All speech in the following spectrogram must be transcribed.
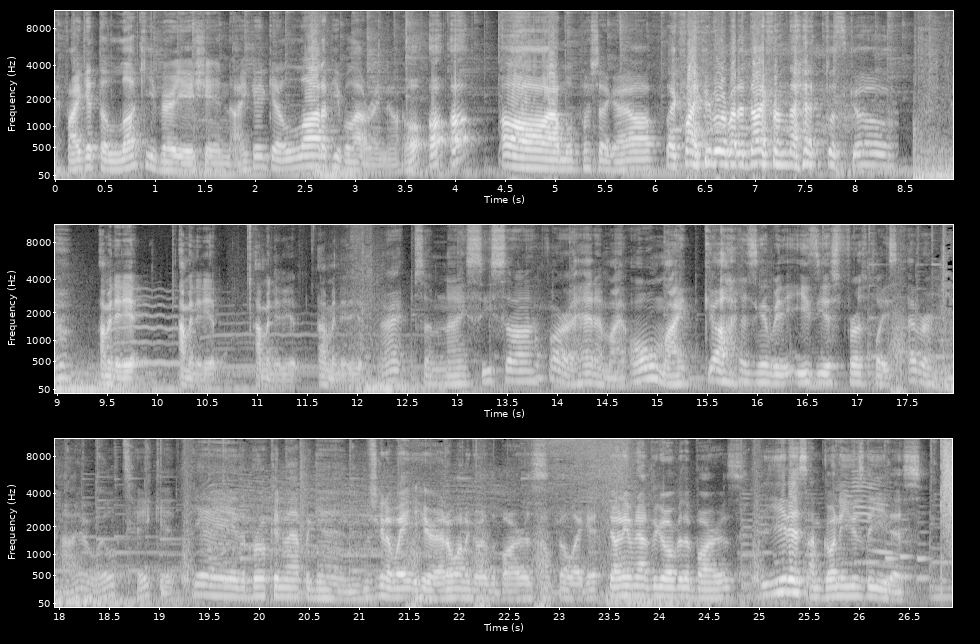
If I get the lucky variation, I could get a lot of people out right now. Oh, oh, oh! Oh, I almost pushed that guy off. Like five people are about to die from that. Let's go. I'm an idiot. I'm an idiot. I'm an idiot. I'm an idiot. Alright, some nice seesaw. How far ahead am I? Oh my god, this is gonna be the easiest first place ever. I will take it. Yay, the broken map again. I'm just gonna wait here. I don't want to go to the bars. I don't feel like it. Don't even have to go over the bars. The Yeetus. I'm to use the Yeetus.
